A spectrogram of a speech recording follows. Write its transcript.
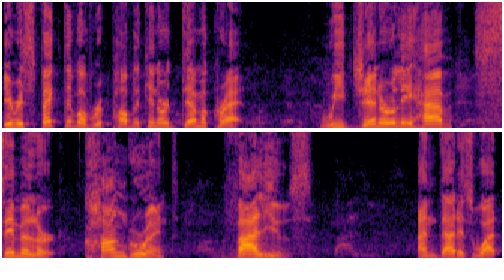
irrespective of Republican or Democrat, we generally have similar, congruent values. And that is what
